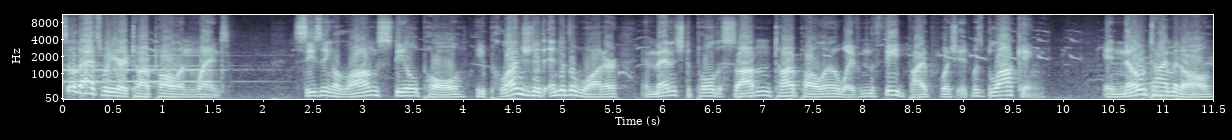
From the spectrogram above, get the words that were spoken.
So that's where your tarpaulin went. Seizing a long steel pole, he plunged it into the water and managed to pull the sodden tarpaulin away from the feed pipe which it was blocking. In no time at all,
